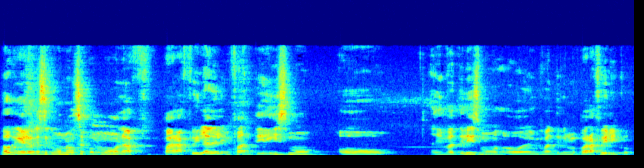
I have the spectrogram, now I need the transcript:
Ok, lo que se conoce como la parafilia del infantilismo o el infantilismo o infantilismo parafílico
